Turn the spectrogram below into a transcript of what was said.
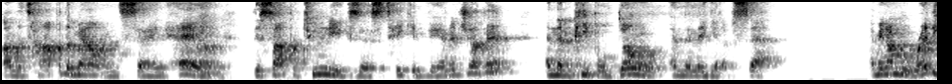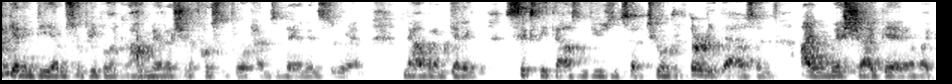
on the top of the mountain saying, Hey, this opportunity exists, take advantage of it. And then people don't, and then they get upset. I mean, I'm already getting DMs from people like, oh man, I should have posted four times a day on Instagram. Now that I'm getting 60,000 views instead of 230,000, I wish I did. And I'm like,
